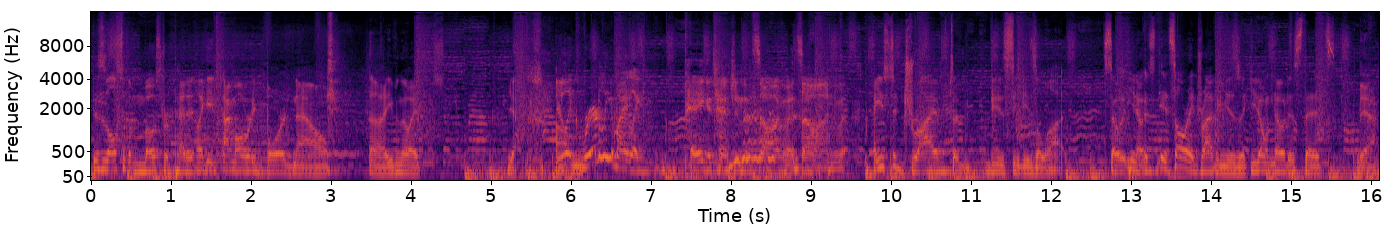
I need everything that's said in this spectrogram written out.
This is also the most repetitive. Like I'm already bored now, uh, even though I. Yeah, You're Um, like, rarely am I like paying attention to the song when it's on. But I used to drive to these CDs a lot, so you know it's it's all right driving music. You don't notice that it's Yeah.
